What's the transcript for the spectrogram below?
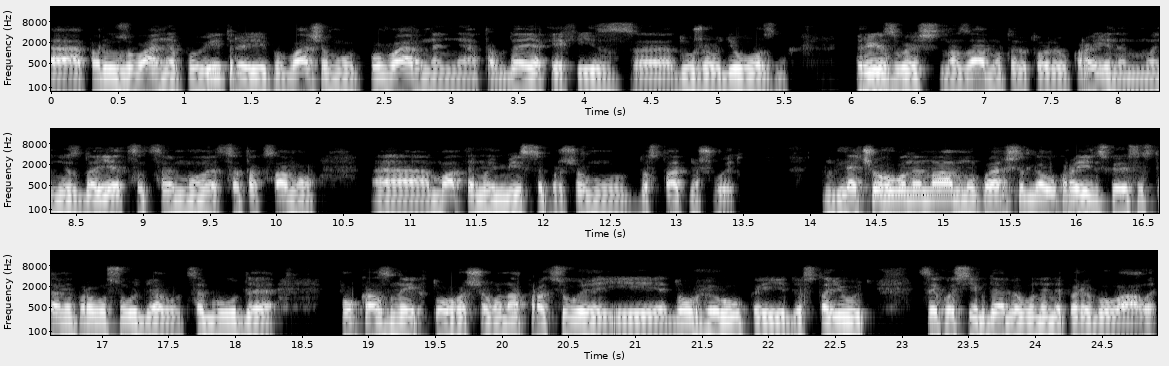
е, перезування в повітрі, і побачимо повернення там деяких із е, дуже одіозних прізвищ назад на територію України. Мені здається, це це так само е, матиме місце, причому достатньо швидко. Для чого вони нам? Ну, перше, для української системи правосуддя це буде показник того, що вона працює і довгі руки її достають цих осіб, де би вони не перебували.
